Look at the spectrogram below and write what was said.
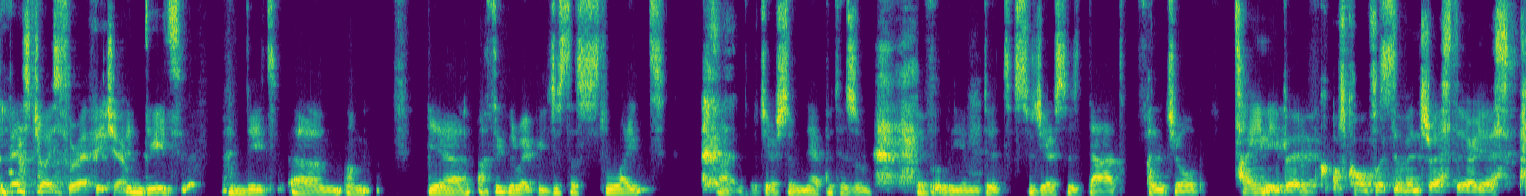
the best choice for FA chairman. Indeed, indeed. Um, um, yeah, I think there might be just a slight and suggestion some nepotism if Liam did suggest his dad for the job. tiny bit of conflict of interest there, yes.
